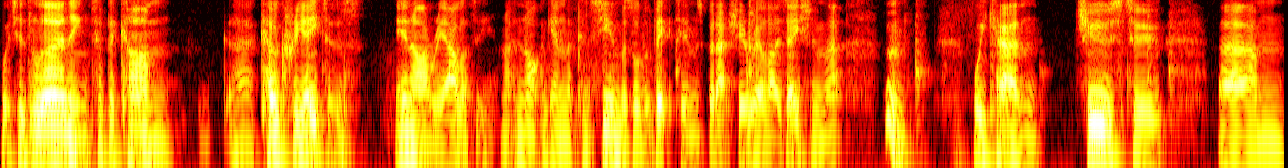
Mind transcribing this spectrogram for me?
which is learning to become uh, co-creators in our reality, right? not again the consumers or the victims, but actually a realization that hmm, we can choose to um,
